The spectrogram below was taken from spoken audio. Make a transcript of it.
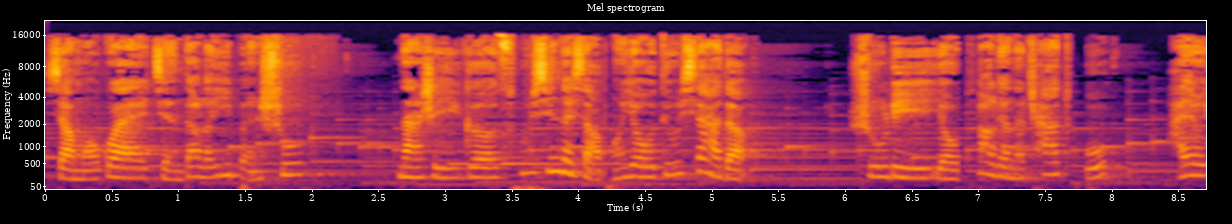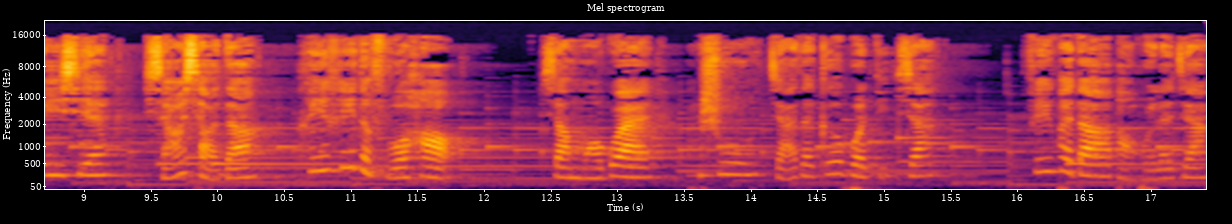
小魔怪捡到了一本书，那是一个粗心的小朋友丢下的。书里有漂亮的插图，还有一些小小的黑黑的符号。小魔怪把书夹在胳膊底下，飞快地跑回了家。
